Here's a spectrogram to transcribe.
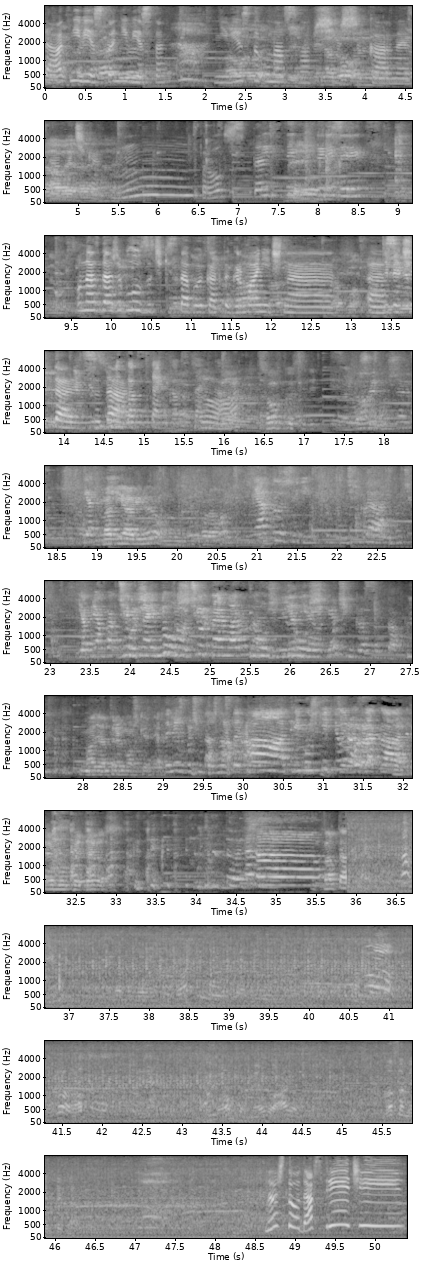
Так, невеста, невеста. Невеста у нас вообще шикарная бабочка. Просто... У нас даже блузочки с тобой как-то гармонично э, сочетаются. Да. Ну, как встань, как встань. Да. Я, у меня тоже есть сумочка. Да. Я прям как черная пятно, черная ворона. Очень красота. Маля три мушкетера. Ты, между прочим, должна стать... А, три мушкетера за А, три кадром. мушкетера. Точно. Ну что, до встречи!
